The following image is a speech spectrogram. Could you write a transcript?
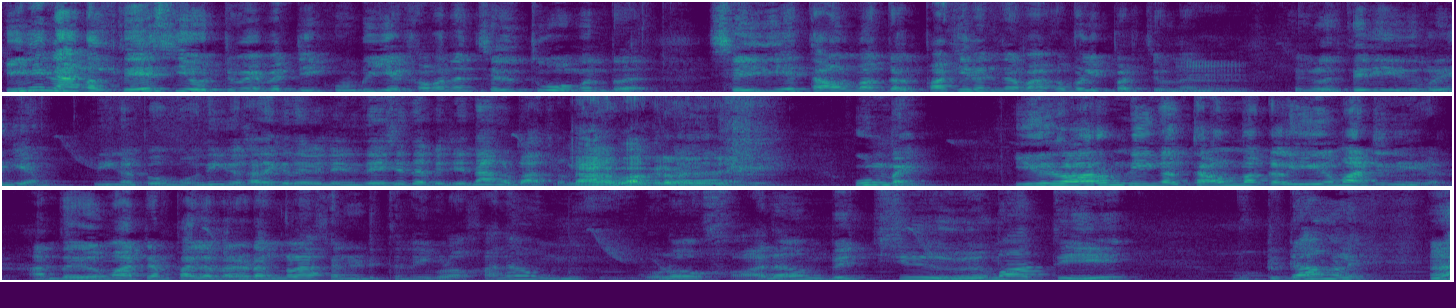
இனி நாங்கள் தேசிய ஒற்றுமை பற்றி கூடிய கவனம் செலுத்துவோம் என்ற செய்தியை தமிழ் மக்கள் பகிரங்கமாக வெளிப்படுத்தியுள்ளனர். எங்களுக்கு தெரியுது விழியம் நீங்கள் போங்க நீங்க கதைக்க தேவையில்லை இந்த தேசியத்தை பற்றி நாங்கள் பார்க்கிறோம். பார்க்குறோம். உண்மை. இதுகாரம் நீங்கள் தமிழ் மக்களை ஏமாற்றினீர்கள். அந்த ஏமாற்றம் பல வருடங்களாக நீடித்தன. இவ்வளோ காலம் இவ்வளோ காலம் வச்சு ஏமாத்தி விட்டுட்டாங்களே. ஆ?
